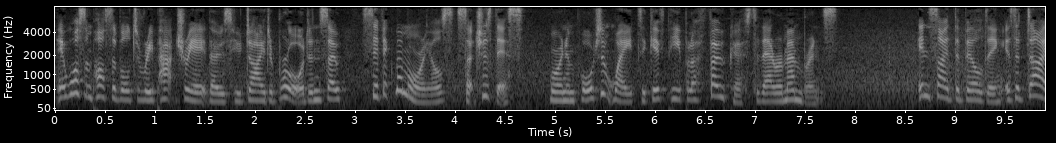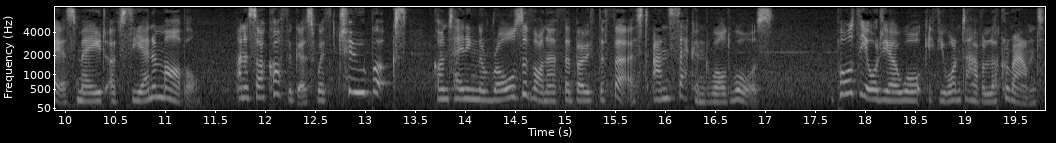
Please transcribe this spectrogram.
It wasn't possible to repatriate those who died abroad, and so civic memorials, such as this, were an important way to give people a focus to their remembrance. Inside the building is a dais made of Sienna marble and a sarcophagus with two books containing the rolls of honour for both the First and Second World Wars. Pause the audio walk if you want to have a look around,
